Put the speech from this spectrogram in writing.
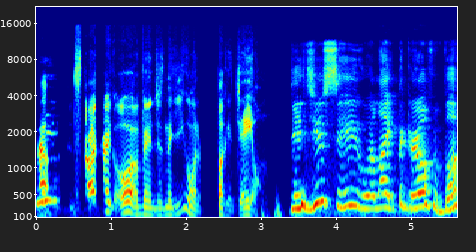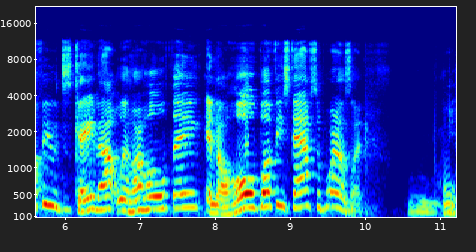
about Star Trek or Avengers, nigga. You going to fucking jail? Did you see where like the girl from Buffy who just came out with her whole thing and the whole Buffy staff support? I was like, ooh, Ooh.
